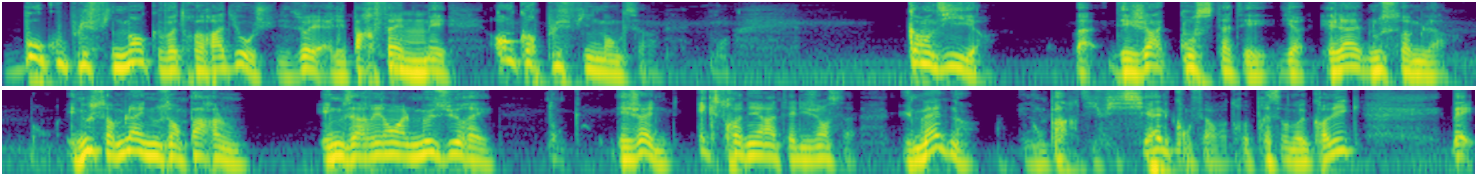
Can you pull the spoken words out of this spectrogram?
beaucoup plus finement que votre radio. Je suis désolé, elle est parfaite, mmh. mais encore plus finement que ça. Qu'en dire? Bah, Déjà, constater. Dire, et là, nous sommes là. et nous sommes là et nous en parlons. Et nous arriverons à le mesurer. Déjà, une extraordinaire intelligence humaine, et non pas artificielle, confère votre précédente chronique. Mais,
